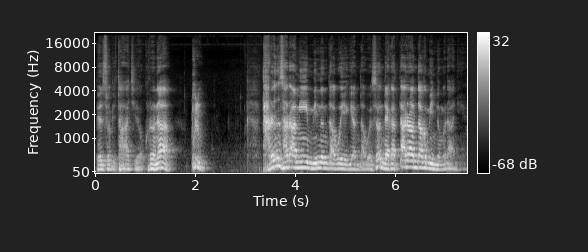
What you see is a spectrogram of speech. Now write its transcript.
별소리 다 하지요. 그러나 다른 사람이 믿는다고 얘기한다고 해서 내가 따라한다고 믿는 건 아니에요.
